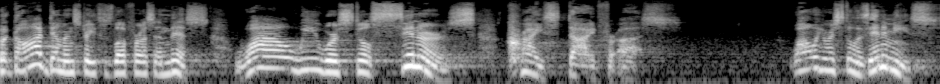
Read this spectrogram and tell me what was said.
But God demonstrates his love for us in this while we were still sinners, Christ died for us. While we were still his enemies,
